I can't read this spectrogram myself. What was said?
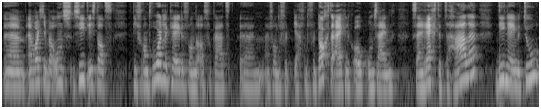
Um, en wat je bij ons ziet is dat die verantwoordelijkheden van de advocaat um, en van de, ja, van de verdachte eigenlijk ook om zijn, zijn rechten te halen, die nemen toe.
